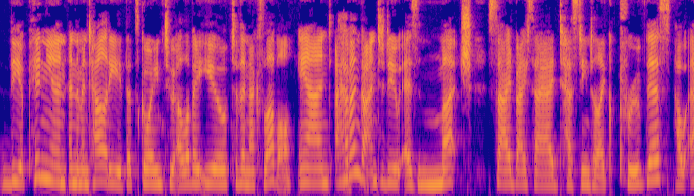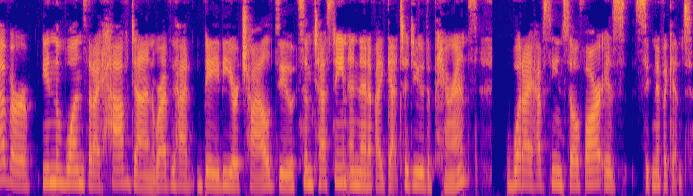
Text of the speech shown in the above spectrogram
the opinion and the mentality that's going to elevate you to the next level. And I haven't gotten to do as much side by side testing to like prove this. However, in the ones that I have done where I've had baby or child do some testing, and then if I get to do the parents, what I have seen so far is significant.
